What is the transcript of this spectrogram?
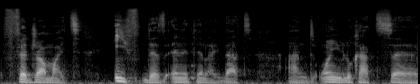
federal might, if there's anything like that. And when you look at uh,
